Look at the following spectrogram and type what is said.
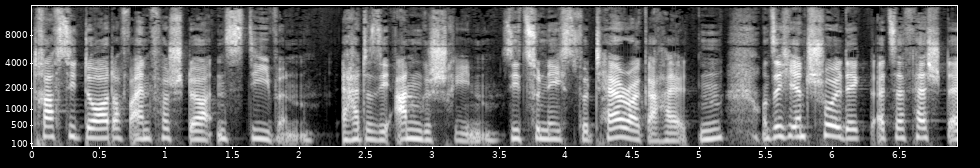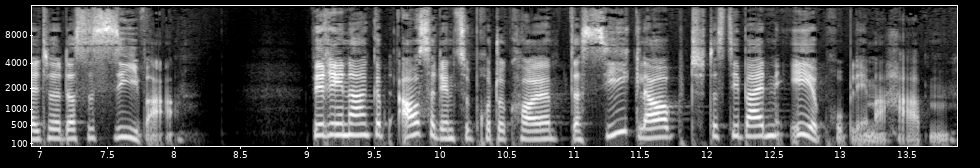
traf sie dort auf einen verstörten Steven. Er hatte sie angeschrien, sie zunächst für Terror gehalten und sich entschuldigt, als er feststellte, dass es sie war. Verena gibt außerdem zu Protokoll, dass sie glaubt, dass die beiden Eheprobleme haben.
